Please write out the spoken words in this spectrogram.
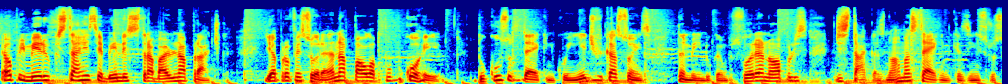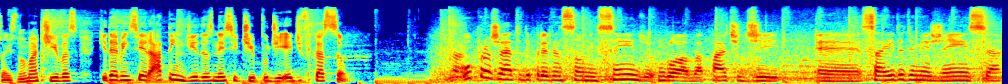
é o primeiro que está recebendo esse trabalho na prática, e a professora Ana Paula Pupo Correia, do curso técnico em edificações, também do campus Florianópolis, destaca as normas técnicas e instruções normativas que devem ser atendidas nesse tipo de edificação. O projeto de prevenção de incêndio engloba a parte de é, saída de emergência,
